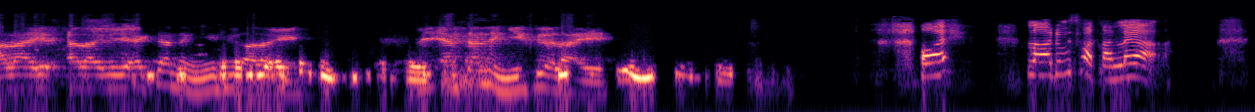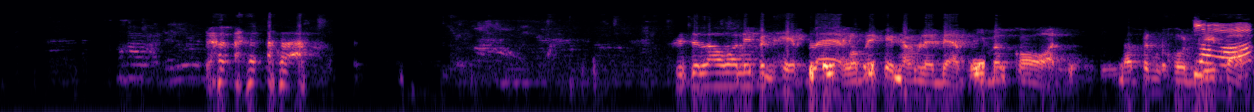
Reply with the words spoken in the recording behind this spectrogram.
อะไรอะไร reaction อย่างนี้คืออะไร reaction อย่างนี้คืออะไร โอ๊ยรอดูช็อตนั้นเลยอะคือจะเล่าว่านี่เป็นเทปแรก เราไม่เคยทำอะไรแบบนี้มาก่อนเราเป็นคนที่หรอแบบ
